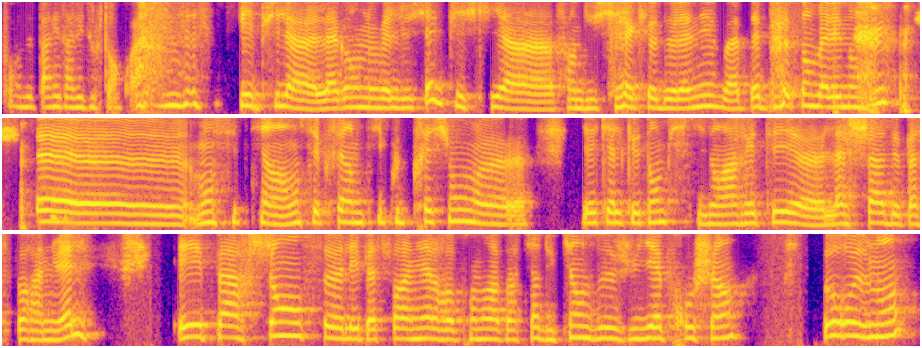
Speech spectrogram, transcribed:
pour ne pas réserver tout le temps. Quoi. Et puis la, la grande nouvelle du siècle, puisqu'il y a fin du siècle de l'année, on va peut-être pas s'emballer non plus. euh, on s'est pris un petit coup de pression euh, il y a quelques temps, puisqu'ils ont arrêté l'achat de passeports annuels. Et par chance, les passeports annuels reprendront à partir du 15 juillet prochain. Heureusement,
